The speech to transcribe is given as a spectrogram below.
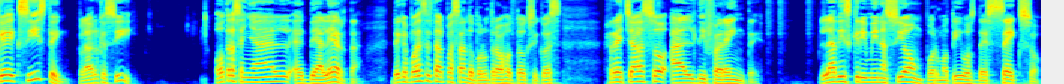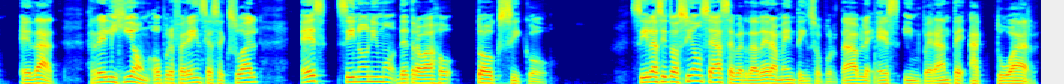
que existen, claro que sí. Otra señal eh, de alerta de que puedes estar pasando por un trabajo tóxico es rechazo al diferente. La discriminación por motivos de sexo, edad, religión o preferencia sexual es sinónimo de trabajo tóxico. Si la situación se hace verdaderamente insoportable, es imperante actuar.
